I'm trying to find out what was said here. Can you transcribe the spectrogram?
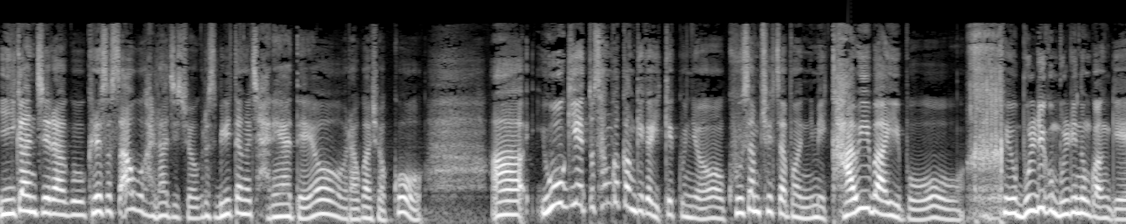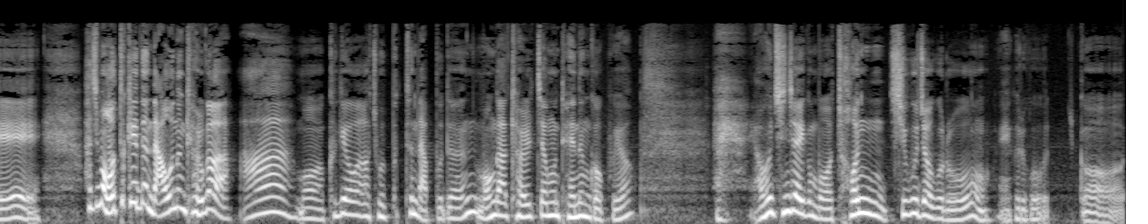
이간질하고 그래서 싸우고 갈라지죠. 그래서 밀당을 잘해야 돼요. 라고 하셨고, 아, 여기에 또 삼각관계가 있겠군요. 9374번님이 가위바위보. 아, 이거 물리고 물리는 관계. 하지만 어떻게든 나오는 결과, 아, 뭐, 그게 좋든 나쁘든 뭔가 결정은 되는 거고요. 에, 진짜 이거 뭐 전 지구적으로, 예, 그리고, 어,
